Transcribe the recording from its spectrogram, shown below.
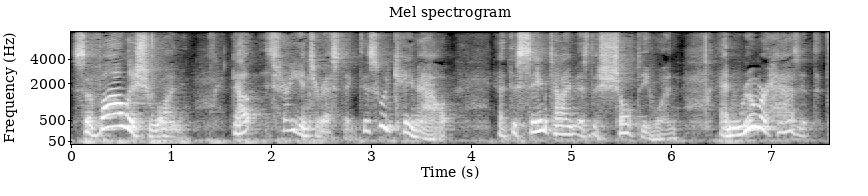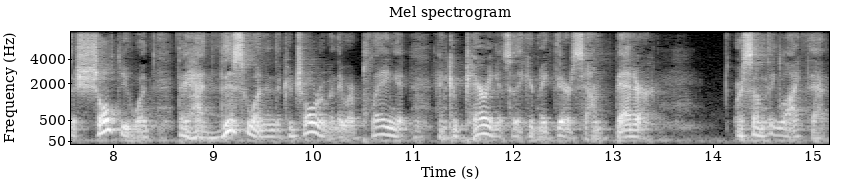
Sawallisch one. Now, it's very interesting. This one came out at the same time as the Solti one. And rumor has it that the Solti one, they had this one in the control room and they were playing it and comparing it so they could make theirs sound better or something like that.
